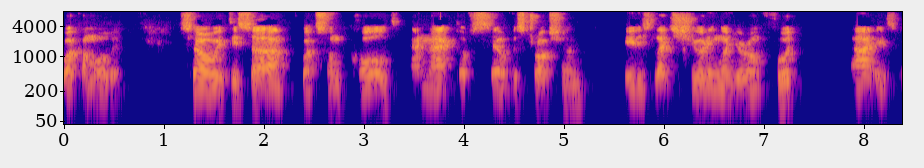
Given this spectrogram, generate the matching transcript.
guacamole. So it is uh, what some called an act of self-destruction. It is like shooting on your own foot. Uh, it's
